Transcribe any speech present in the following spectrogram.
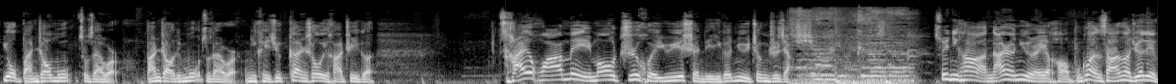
有班昭墓就在玩儿，班昭的墓就在玩儿，你可以去感受一下这个才华、美貌、智慧于一身的一个女政治家。所以你看啊，男人女人也好，不管啥，我觉得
